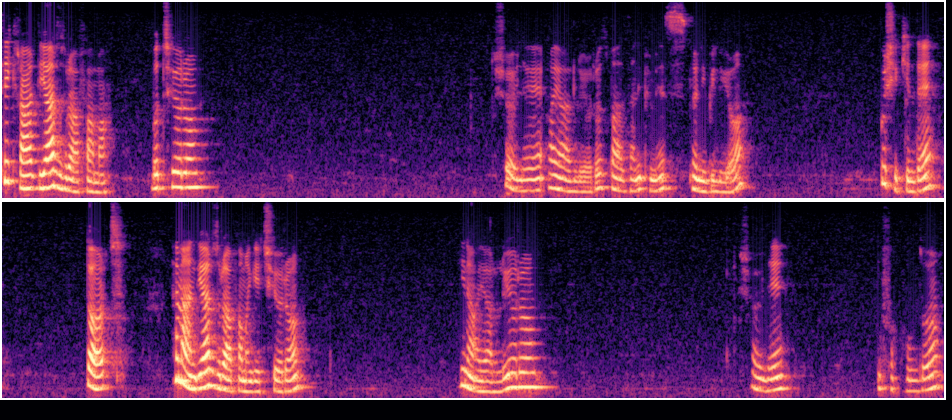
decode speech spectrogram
Tekrar diğer zürafama batıyorum. Şöyle ayarlıyoruz. Bazen ipimiz dönebiliyor. Bu şekilde 4 Hemen diğer zürafama geçiyorum. Yine ayarlıyorum. Şöyle ufak oldu.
